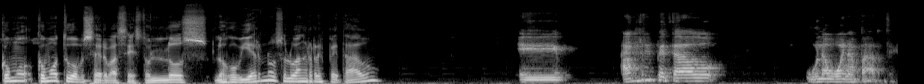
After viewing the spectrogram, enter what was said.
¿cómo, cómo tú observas esto? ¿Los, ¿Los gobiernos lo han respetado? eh, han respetado una buena parte.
